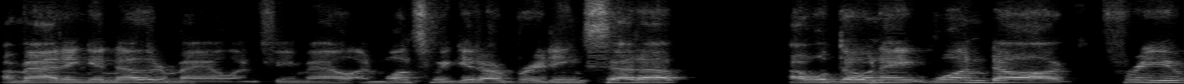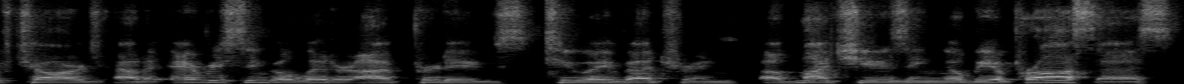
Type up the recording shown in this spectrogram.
I'm adding another male and female. And once we get our breeding set up, I will donate one dog free of charge out of every single litter I produce to a veteran of my choosing. There'll be a process,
